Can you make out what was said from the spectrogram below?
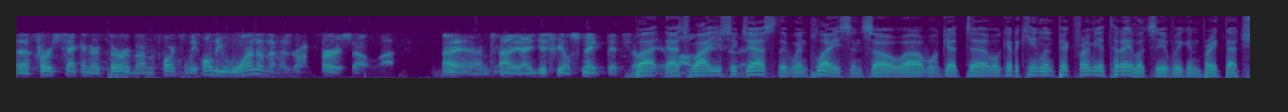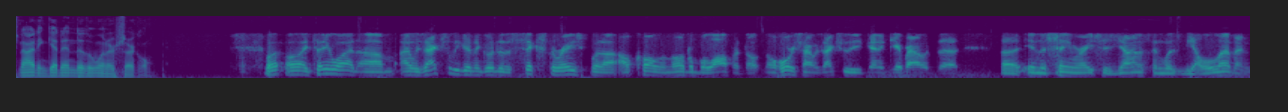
uh, first, second, or third, but unfortunately, only one of them has run first. So uh, I, I, I just feel snake bit. So but that's why you suggest that. they win place, and so uh, we'll get uh, we'll get a Keeneland pick from you today. Let's see if we can break that schneid and get into the winner circle. Well, well, I tell you what, um, I was actually going to go to the sixth race, but uh, I'll call an audible offer. The, the horse I was actually going to give out the uh, in the same race as Jonathan was the 11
